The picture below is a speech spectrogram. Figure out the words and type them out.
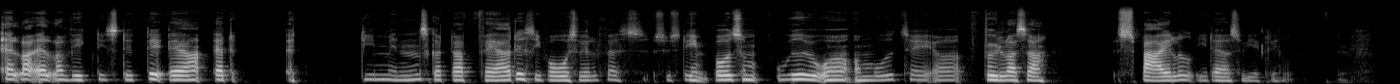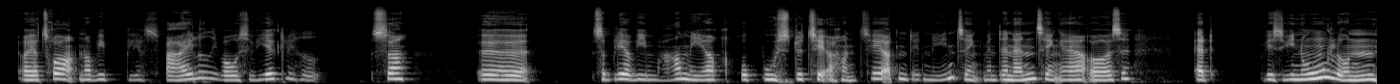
aller, aller vigtigste, det er, at de mennesker, der færdes i vores velfærdssystem, både som udøvere og modtagere, føler sig spejlet i deres virkelighed. Ja. Og jeg tror, når vi bliver spejlet i vores virkelighed, så, øh, så bliver vi meget mere robuste til at håndtere den. Det er den ene ting. Men den anden ting er også, at hvis vi er nogenlunde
